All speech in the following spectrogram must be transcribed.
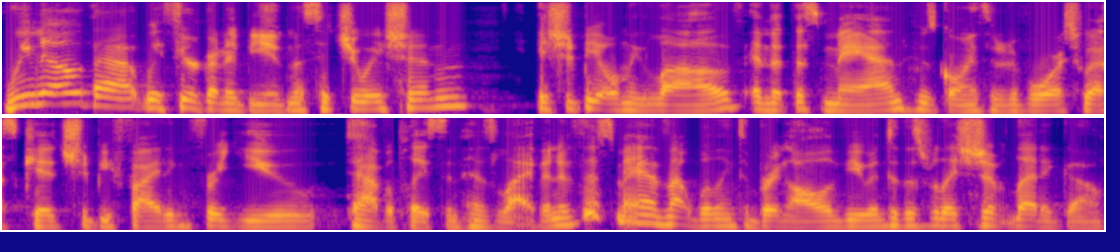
We know that if you're going to be in the situation, it should be only love, and that this man who's going through divorce, who has kids, should be fighting for you to have a place in his life. And if this man's not willing to bring all of you into this relationship, let it go.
